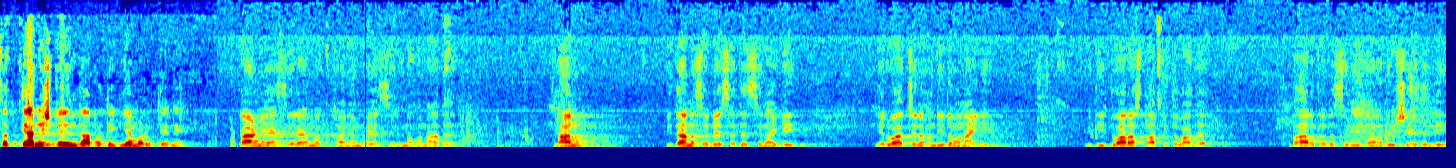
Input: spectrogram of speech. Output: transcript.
ಸತ್ಯನಿಷ್ಠೆಯಿಂದ ಪ್ರತಿಜ್ಞೆ ಮಾಡುತ್ತೇನೆ. ಪಠಾಣಿ ಅಸೀರ್ ಅಹಮದ್ ಖಾನ್ ಎಂಬ ಹೆಸರಿನವನಾದ ನಾನು ವಿಧಾನಸಭೆ ಸದಸ್ಯನಾಗಿ, ನಿರ್ವಾಚನ ಹೊಂದಿದವನಾಗಿ ವಿಧಿದ್ವಾರ ಸ್ಥಾಪಿತವಾದ ಭಾರತದ ಸಂವಿಧಾನದ ವಿಷಯದಲ್ಲಿ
